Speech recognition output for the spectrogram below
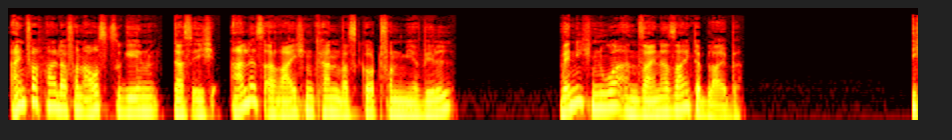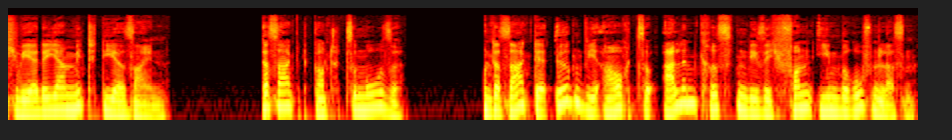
einfach mal davon auszugehen, dass ich alles erreichen kann, was Gott von mir will, wenn ich nur an seiner Seite bleibe. Ich werde ja mit dir sein, das sagt Gott zu Mose. Und das sagt er irgendwie auch zu allen Christen, die sich von ihm berufen lassen.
